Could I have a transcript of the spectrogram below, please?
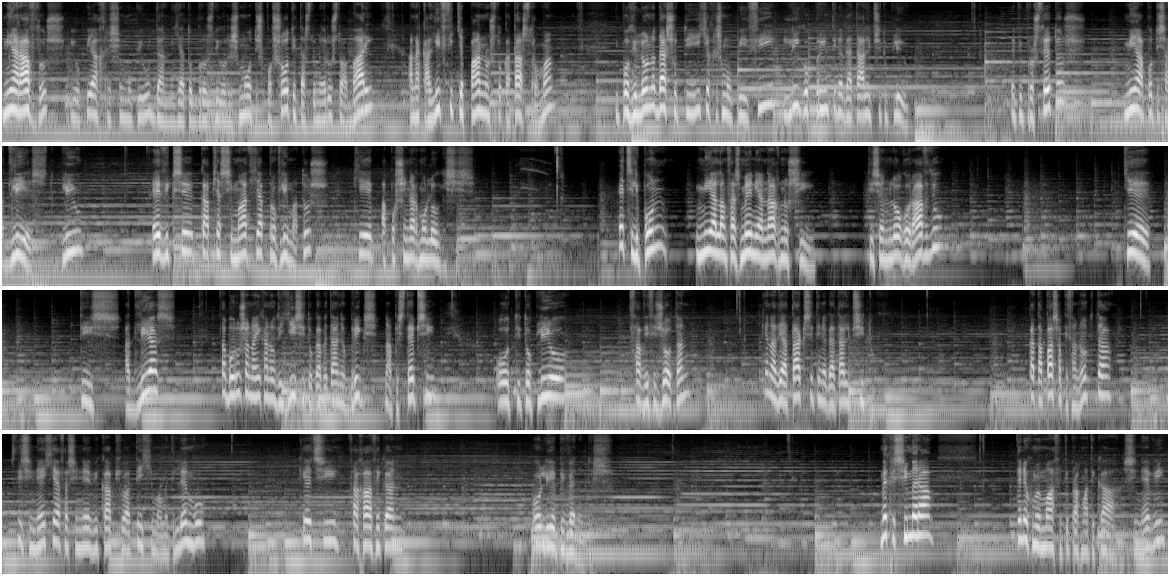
μία ράβδος, η οποία χρησιμοποιούνταν για τον προσδιορισμό της ποσότητας του νερού στο αμπάρι, ανακαλύφθηκε πάνω στο κατάστρωμα, υποδηλώνοντας ότι είχε χρησιμοποιηθεί λίγο πριν την εγκατάλειψη του πλοίου. Επιπροσθέτως, μία από τις αντλίες του πλοίου έδειξε κάποια σημάδια προβλήματος και αποσυναρμολόγησης. Έτσι λοιπόν, μία λανθασμένη ανάγνωση της εν λόγω ράβδου και της αντλίας θα μπορούσαν να είχαν οδηγήσει τον καπετάνιο Μπρίγκς να πιστέψει ότι το πλοίο θα βυθιζόταν και να διατάξει την εγκατάλειψή του. Κατά πάσα πιθανότητα, στη συνέχεια θα συνέβη κάποιο ατύχημα με τη Λέμβο και έτσι θα χάθηκαν όλοι οι επιβαίνοντες. Μέχρι σήμερα δεν έχουμε μάθει τι πραγματικά συνέβη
